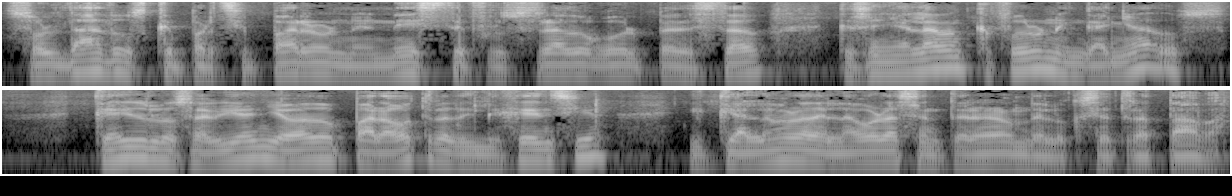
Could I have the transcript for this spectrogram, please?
soldados que participaron en este frustrado golpe de Estado que señalaban que fueron engañados, que ellos los habían llevado para otra diligencia y que a la hora de la hora se enteraron de lo que se trataba.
